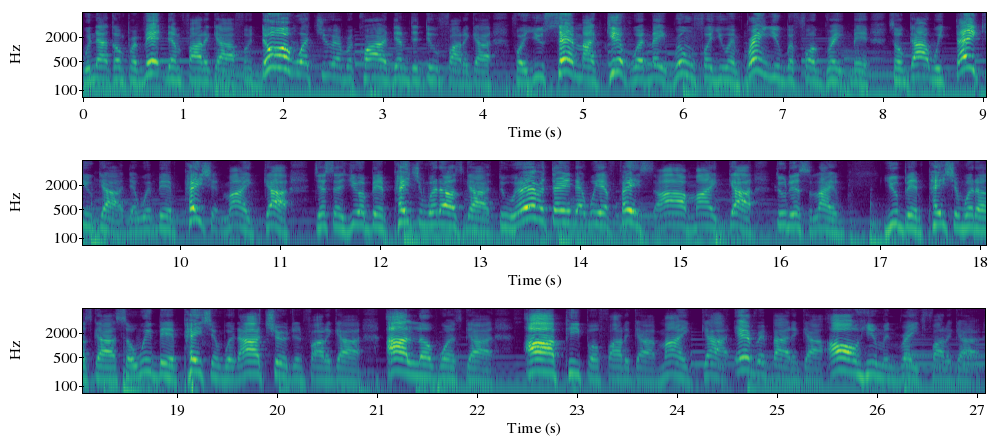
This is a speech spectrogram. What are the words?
We're not going to prevent them, Father God, for doing what you have required them to do, Father God. For you said my gift would make room for you and bring you before great men. So, God, we thank you, God, that we're being patient, my God, just as you have been patient with us, God, through everything that we have faced, ah, my God, through this life. You've been patient with us, God. So we've been patient with our children, Father God, our loved ones, God, our people, Father God. My God, everybody, God, all human race, Father God.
